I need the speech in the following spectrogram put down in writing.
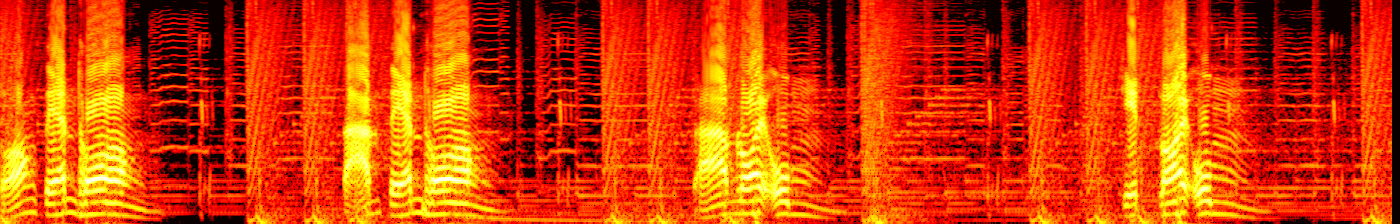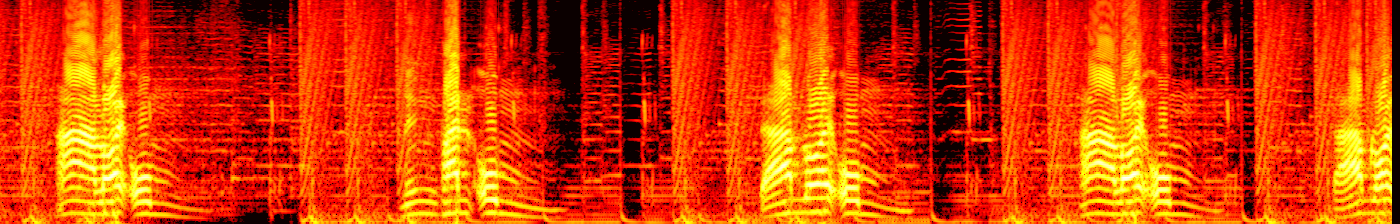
สองแสนทองสามแสนทองสามร้อยอมเจ็ดร้อยอมห้าร้อยอมหนึ่งพันอมสามร้อยอมห้าร้อยอมสามร้อย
